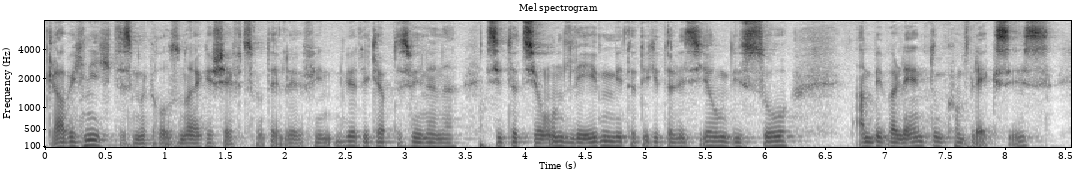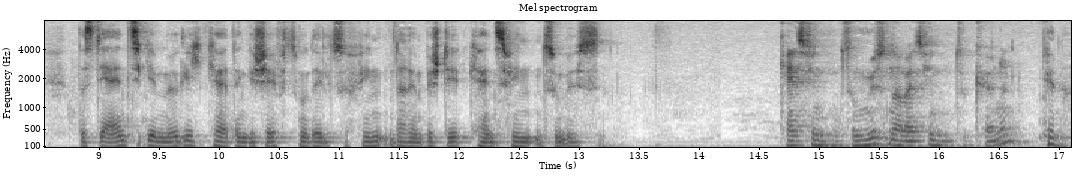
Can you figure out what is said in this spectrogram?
glaube ich nicht, dass man groß neue Geschäftsmodelle finden wird. Ich glaube, dass wir in einer Situation leben mit der Digitalisierung, die so ambivalent und komplex ist, dass die einzige Möglichkeit, ein Geschäftsmodell zu finden, darin besteht, keins finden zu müssen. Keins finden zu müssen, aber eins finden zu können? Genau.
